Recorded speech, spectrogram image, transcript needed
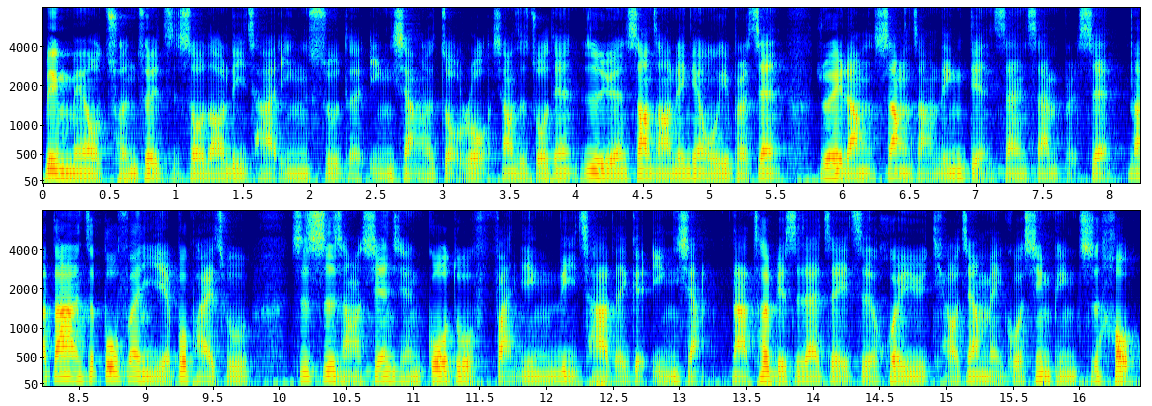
并没有纯粹只受到利差因素的影响而走弱，像是昨天日元上涨零点五一 percent，瑞郎上涨零点三三 percent。那当然这部分也不排除是市场先前过度反应利差的一个影响。那特别是在这一次惠誉调降美国信评之后。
